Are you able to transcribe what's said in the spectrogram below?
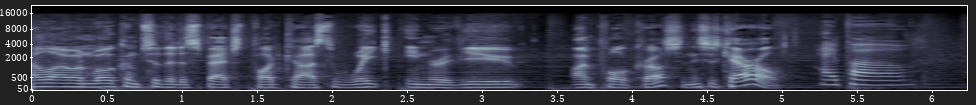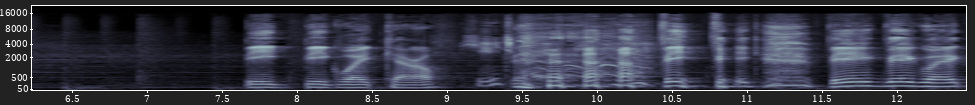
Hello and welcome to the Dispatched Podcast Week in Review. I'm Paul Cross and this is Carol. Hey, Paul. Big, big week, Carol. Huge week. big, big, big, big week.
